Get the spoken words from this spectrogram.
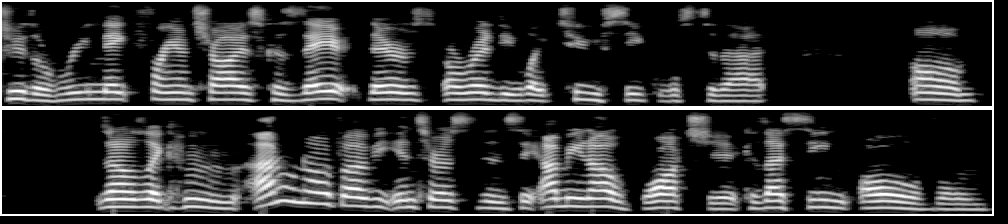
to the remake franchise because they there's already like two sequels to that. Um, I was like, hmm, I don't know if I'd be interested in seeing. I mean, I'll watch it because I've seen all of them,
